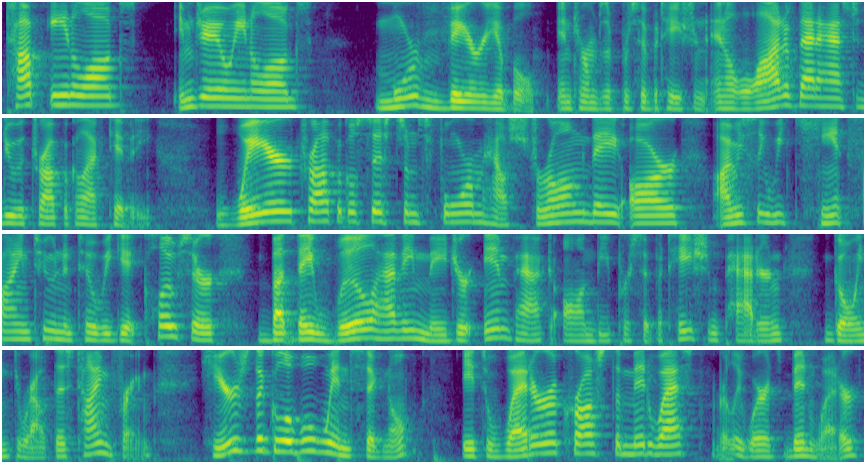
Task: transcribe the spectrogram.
top analogs, MJO analogs, more variable in terms of precipitation, and a lot of that has to do with tropical activity. Where tropical systems form, how strong they are, obviously we can't fine tune until we get closer, but they will have a major impact on the precipitation pattern going throughout this time frame. Here's the global wind signal. It's wetter across the Midwest, really where it's been wetter.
